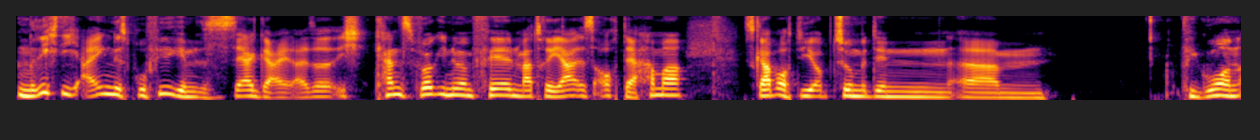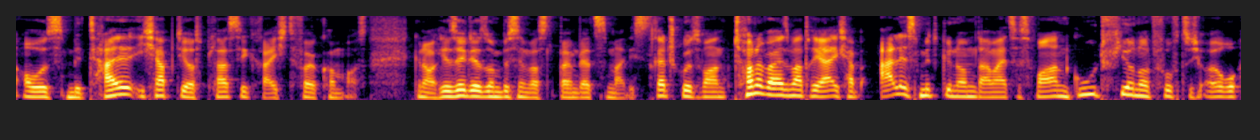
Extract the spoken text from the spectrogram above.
ein richtig eigenes Profil geben. Das ist sehr geil. Also ich kann es wirklich nur empfehlen. Material ist auch der Hammer. Es gab auch die Option mit den ähm, Figuren aus Metall. Ich habe die aus Plastik, reicht vollkommen aus. Genau, hier seht ihr so ein bisschen, was beim letzten Mal die Stretch Goals waren. Tonneweise Material. Ich habe alles mitgenommen damals. Es waren gut 450 Euro.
